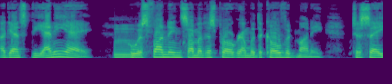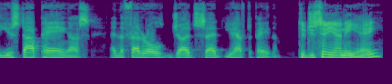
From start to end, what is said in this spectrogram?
against the NEA mm. who was funding some of this program with the COVID money to say you stop paying us and the federal judge said you have to pay them. Did you say NEA?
